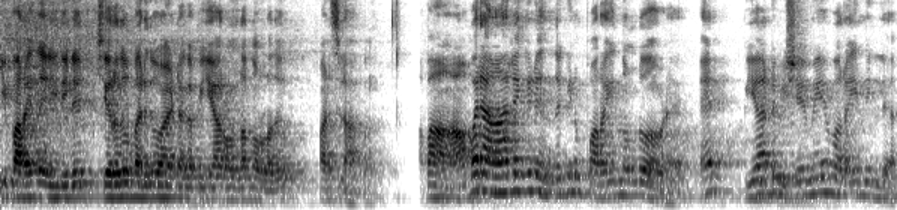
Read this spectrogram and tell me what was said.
ഈ പറയുന്ന രീതിയിൽ ചെറുതും വലുതുമായിട്ടൊക്കെ പി ആർ ഉണ്ടെന്നുള്ളത് മനസ്സിലാക്കും അപ്പൊ അവരാരെങ്കിലും എന്തെങ്കിലും പറയുന്നുണ്ടോ അവിടെ? ഏഹ് പി ആറിന്റെ വിഷയമേ പറയുന്നില്ല.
